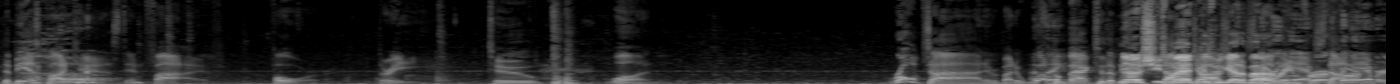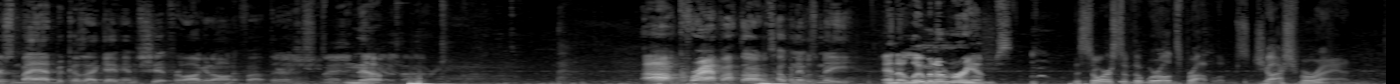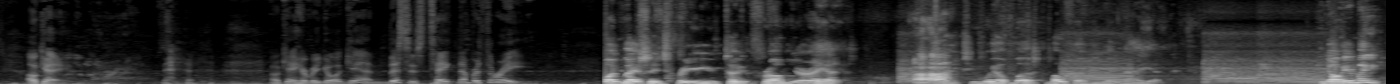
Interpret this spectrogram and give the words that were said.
The BS Podcast in five, four, three, two, one. Roll Tide, everybody. Welcome think- back to the. No, she's Stop it, mad 'cause we gotta buy a it. rim for our I think. Amber's mad because I gave him shit for logging on at 5:30. No. Ah, crap! I thought I was hoping it was me. And aluminum rims. The source of the world's problems, Josh Moran. Okay. okay, here we go again. This is take number three. One message for you to from your aunt. Uh huh. She will bust both of you in the head. Can y'all hear me?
